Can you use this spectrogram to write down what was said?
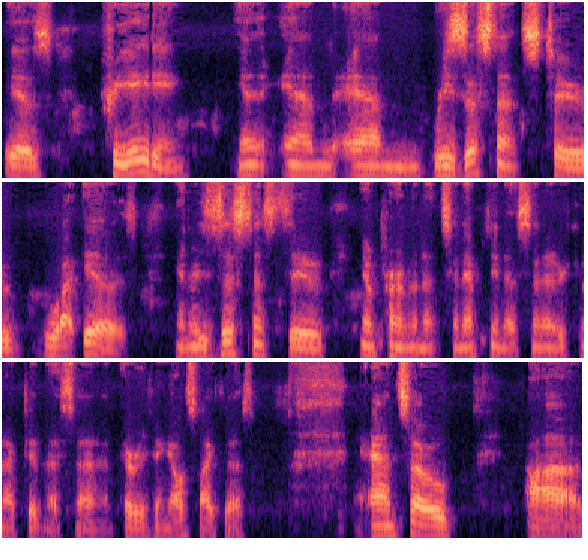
is creating and, and resistance to what is and resistance to impermanence and emptiness and interconnectedness and everything else like this. And so uh,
